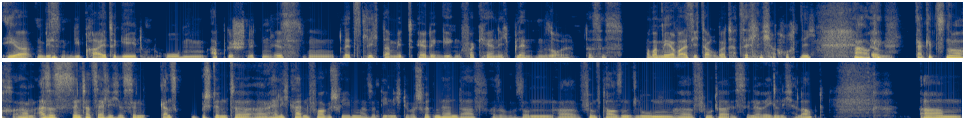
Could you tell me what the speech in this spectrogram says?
eher ein bisschen in die Breite geht und oben abgeschnitten ist, letztlich damit er den Gegenverkehr nicht blenden soll. Das ist, aber mehr weiß ich darüber tatsächlich auch nicht. Ah, okay. Ähm, da gibt's noch, ähm, also es sind tatsächlich, es sind ganz bestimmte äh, Helligkeiten vorgeschrieben, also die nicht überschritten werden darf. Also so ein äh, 5000 Lumen äh, Fluter ist in der Regel nicht erlaubt. Ähm,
